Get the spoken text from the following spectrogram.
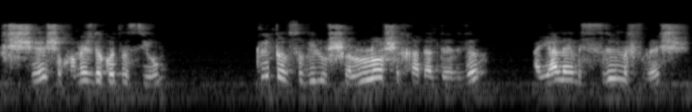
שש או חמש דקות לסיום. קליפרס הובילו שלוש אחד על דנבר, היה להם עשרים הפרש,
